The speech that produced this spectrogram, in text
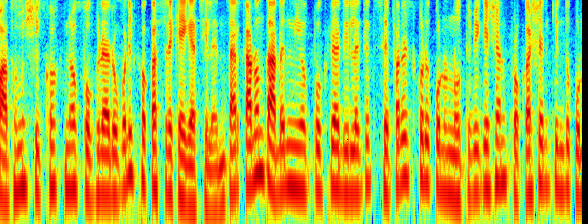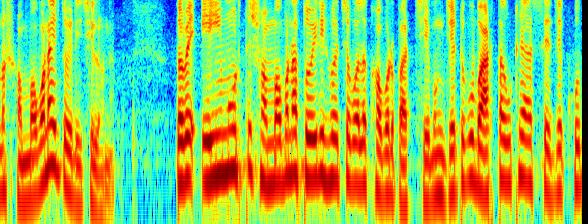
প্রাথমিক শিক্ষক নিয়োগ প্রক্রিয়ার উপরই ফোকাস রেখে গেছিলেন। তার কারণ তাদের নিয়োগ প্রক্রিয়া রিলেটেড সেপারেট করে কোনো নোটিফিকেশন প্রকাশের কিন্তু কোনো সম্ভাবনাই তৈরি ছিল না। তবে এই মুহূর্তে সম্ভাবনা তৈরি হয়েছে বলে খবর পাচ্ছি এবং যেটুকু বার্তা উঠে আসছে যে খুব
